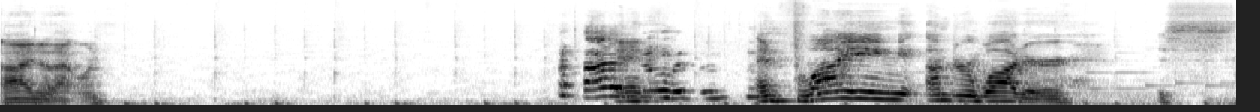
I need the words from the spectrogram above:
I know that one. I And- know it is. And flying underwater is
